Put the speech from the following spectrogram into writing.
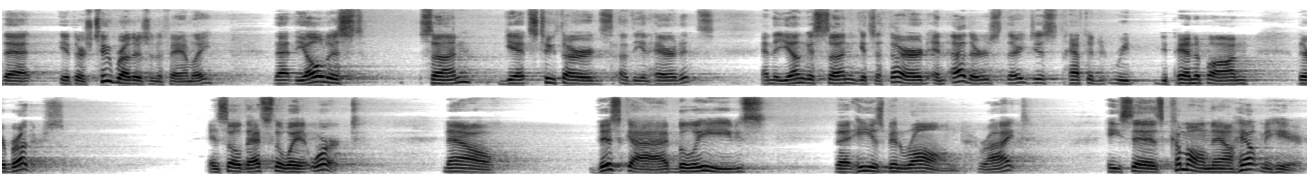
that if there's two brothers in the family, that the oldest son gets two thirds of the inheritance, and the youngest son gets a third, and others, they just have to re- depend upon their brothers. And so that's the way it worked. Now, this guy believes that he has been wronged, right? He says, Come on now, help me here.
